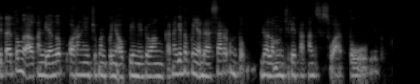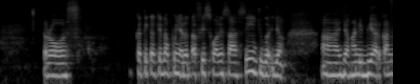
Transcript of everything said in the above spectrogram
kita itu nggak akan dianggap orang yang cuma punya opini doang, karena kita punya dasar untuk dalam menceritakan sesuatu. Gitu. Terus ketika kita punya data visualisasi juga jangan uh, jangan dibiarkan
